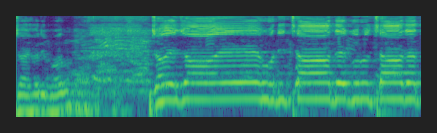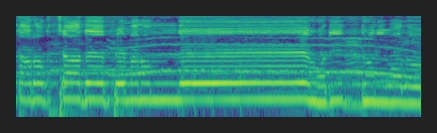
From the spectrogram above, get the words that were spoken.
জয় হরি বল। জয় জয় হরিচাঁদ গুরুচাঁদ তারক চাঁদ, প্রেমানন্দে হরিধ্বনি বলো।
